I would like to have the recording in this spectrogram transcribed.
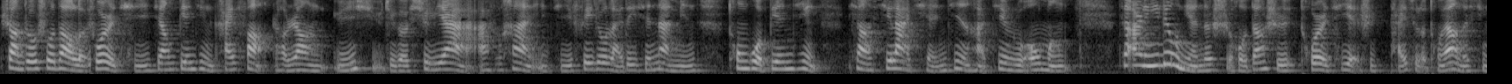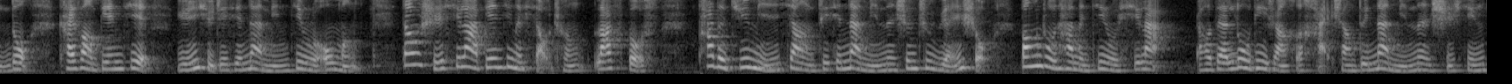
上周说到了土耳其将边境开放，然后让允许这个叙利亚、阿富汗以及非洲来的一些难民通过边境向希腊前进，哈，进入欧盟。在二零一六年的时候，当时土耳其也是采取了同样的行动，开放边界，允许这些难民进入欧盟。当时希腊边境的小城拉斯波斯，它的居民向这些难民们伸出援手，帮助他们进入希腊。然后在陆地上和海上对难民们实行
